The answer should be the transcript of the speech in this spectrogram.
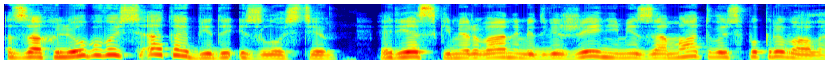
Захлебываюсь от обиды и злости. Резкими рваными движениями заматываюсь в покрывало.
